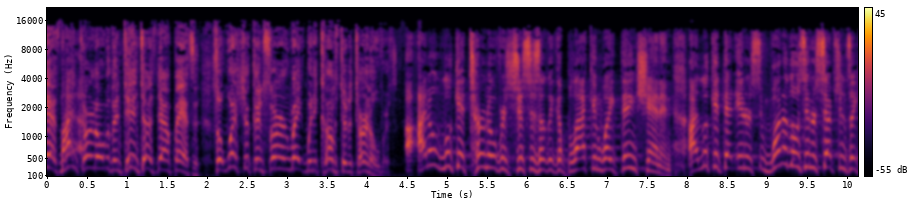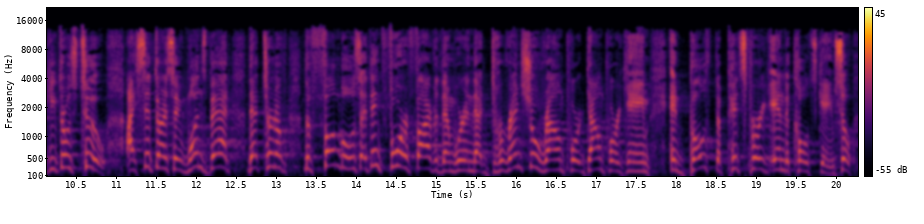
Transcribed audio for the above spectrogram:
has My, 10 turnovers and 10 touchdown passes. So what's your concern rate when it comes to the turnovers? I don't look at turnovers just as like a black and white thing, Shannon. I look at that inter- one of those interceptions, like he throws two. I sit there and I say, one's bad. That turnover, the fumbles, I think four or five of them were in that torrential roundpour, downpour game in both the Pittsburgh and the Colts game. So,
